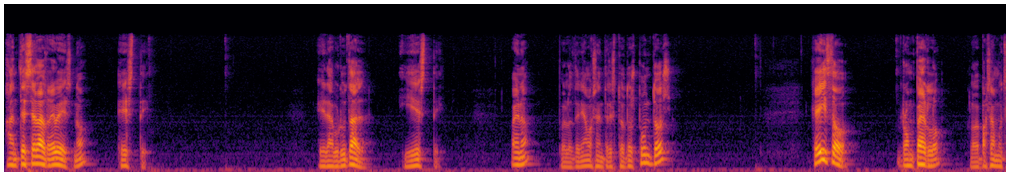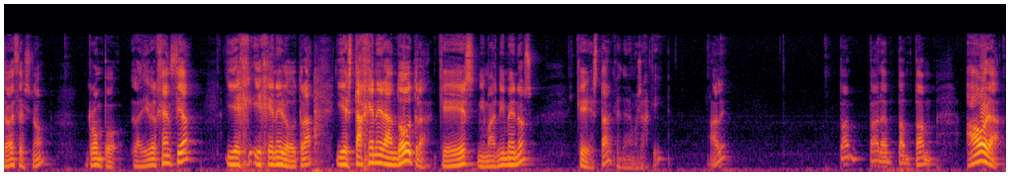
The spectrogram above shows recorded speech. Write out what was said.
Antes era al revés, ¿no? Este era brutal. Y este. Bueno, pues lo teníamos entre estos dos puntos. ¿Qué hizo? Romperlo. Lo que pasa muchas veces, ¿no? Rompo la divergencia y, genero otra. Y está generando otra, que es ni más ni menos que esta que tenemos aquí. ¿Vale? Ahora,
